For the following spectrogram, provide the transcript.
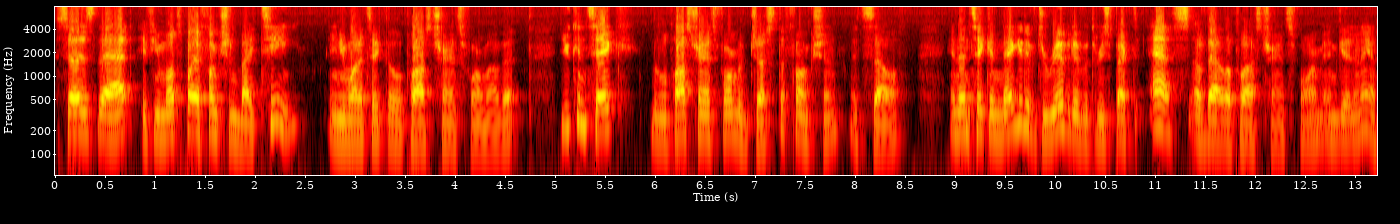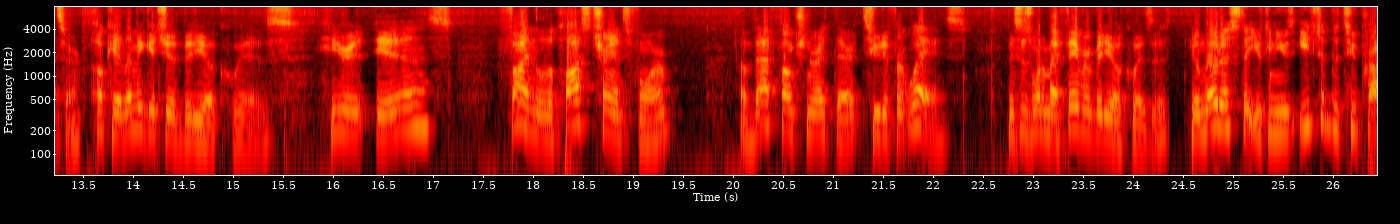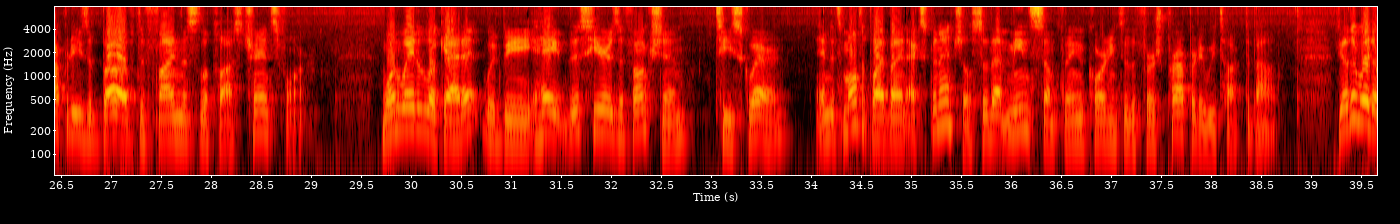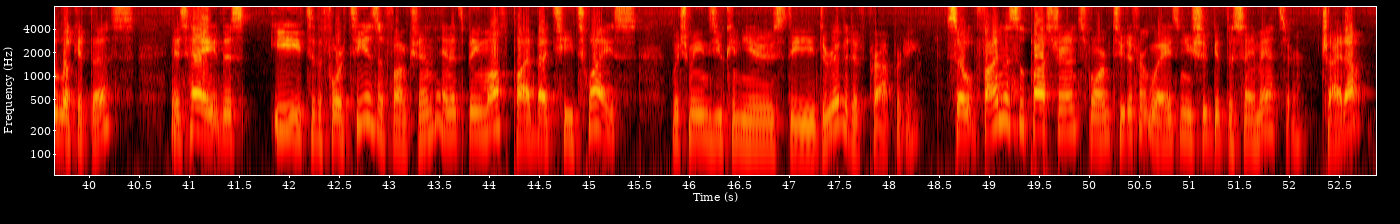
says that if you multiply a function by t, and you want to take the Laplace transform of it, you can take the Laplace transform of just the function itself, and then take a negative derivative with respect to s of that Laplace transform and get an answer. Okay, let me get you a video quiz. Here it is. Find the Laplace transform of that function right there two different ways. This is one of my favorite video quizzes. You'll notice that you can use each of the two properties above to find this Laplace transform. One way to look at it would be, hey, this here is a function, t squared, and it's multiplied by an exponential, so that means something according to the first property we talked about. The other way to look at this is, hey, this e to the 4t is a function, and it's being multiplied by t twice, which means you can use the derivative property. So find this Laplace transform two different ways and you should get the same answer. Try it out.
